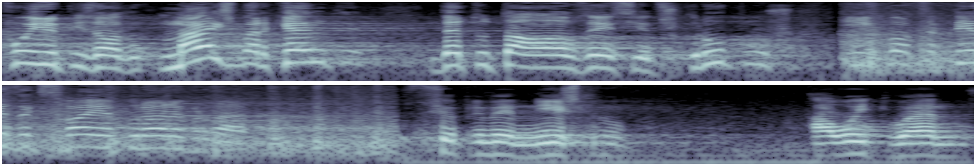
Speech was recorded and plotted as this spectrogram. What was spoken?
foi o episódio mais marcante da total ausência de escrúpulos e com certeza que se vai apurar a verdade. O Sr. Primeiro-Ministro, há oito anos,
